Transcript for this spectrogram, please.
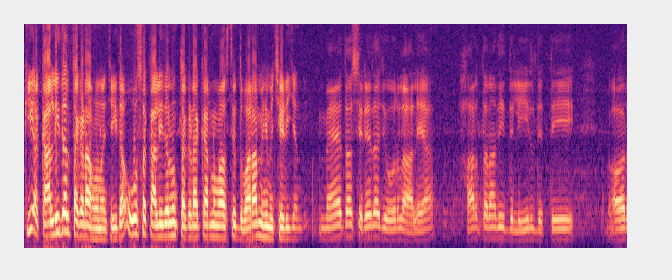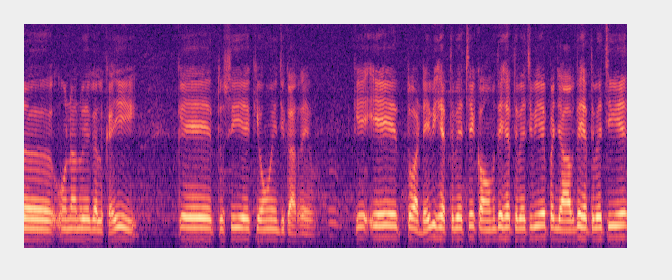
ਕਿ ਅਕਾਲੀ ਦਲ ਤਕੜਾ ਹੋਣਾ ਚਾਹੀਦਾ। ਉਸ ਅਕਾਲੀ ਦਲ ਨੂੰ ਤਕੜਾ ਕਰਨ ਵਾਸਤੇ ਦੁਬਾਰਾ ਮੁਹਿੰਮ ਛੇੜੀ ਜਾਂਦੀ। ਮੈਂ ਤਾਂ ਸਿਰੇ ਦਾ ਜ਼ੋਰ ਲਾ ਲਿਆ। ਹਰ ਤਰ੍ਹਾਂ ਦੀ ਦਲੀਲ ਦਿੱਤੀ ਔਰ ਉਹਨਾਂ ਨੂੰ ਇਹ ਗੱਲ ਕਹੀ ਕਿ ਤੁਸੀਂ ਇਹ ਕਿਉਂ ਇੰਜ ਕਰ ਰਹੇ ਹੋ? ਕਿ ਇਹ ਤੁਹਾਡੇ ਵੀ ਹਿੱਤ ਵਿੱਚ ਹੈ, ਕੌਮ ਦੇ ਹਿੱਤ ਵਿੱਚ ਵੀ ਹੈ, ਪੰਜਾਬ ਦੇ ਹਿੱਤ ਵਿੱਚ ਵੀ ਹੈ,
